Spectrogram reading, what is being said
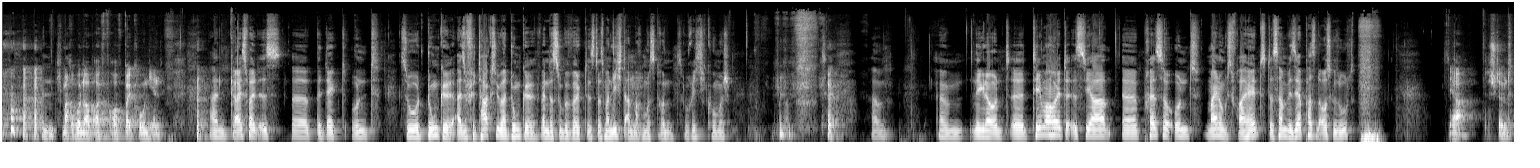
ich mache Urlaub auf, auf Balkonien. Ein Greifswald ist äh, bedeckt und so dunkel, also für tagsüber dunkel, wenn das so bewölkt ist, dass man Licht anmachen muss drin. So richtig komisch. ähm, ähm, nee, genau. Und äh, Thema heute ist ja äh, Presse- und Meinungsfreiheit. Das haben wir sehr passend ausgesucht. Ja, das stimmt.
